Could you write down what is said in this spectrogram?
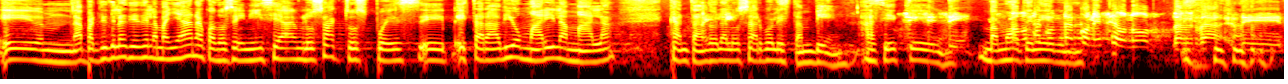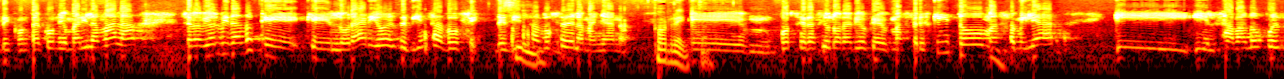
eh, a partir de las 10 de la mañana, cuando se inician los actos, pues eh, estará Diomari la Mala cantándole a los árboles también. Así es que vamos, a tener. a contar con ese honor, la verdad, de, de contar con Diomari la Mala. Se me había olvidado que, que el horario es de 10 a 12, de 10 a 12 de la mañana. Correcto. Eh, por ser así un horario que es más fresquito, más familiar. Y, y el sábado pues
